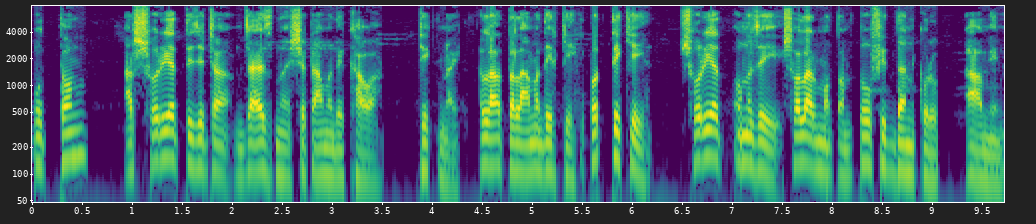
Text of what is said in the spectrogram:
উত্তম, আর শরীয়তে যেটা জায়েজ নয়, সেটা আমাদের খাওয়া ঠিক নয়। আল্লাহ তালা আমাদেরকে প্রত্যেকে শরীয়ত অনুযায়ী চলার মতন তৌফিক দান করুক। আমিন।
